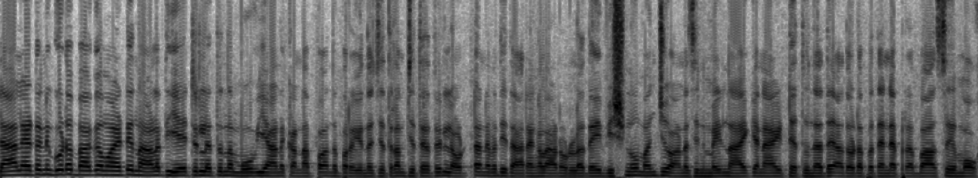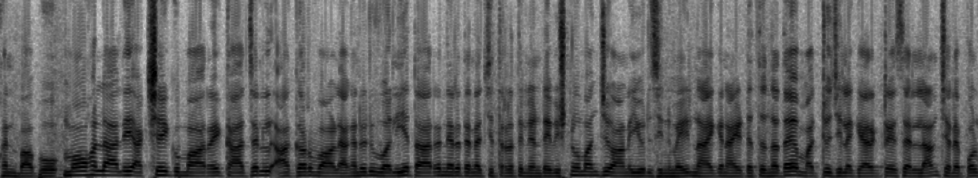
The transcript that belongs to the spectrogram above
ലാലേട്ടനും കൂടെ ഭാഗമായിട്ട് നാളെ തിയേറ്ററിലെത്തുന്ന മൂവിയാണ് കണ്ണപ്പ എന്ന് പറയുന്ന ചിത്രം. ചിത്രത്തിൽ ഒട്ടനവധി താരങ്ങളാണ് ഉള്ളത്. വിഷ്ണു മഞ്ജു ആണ് സിനിമയിൽ നായകനായിട്ട് എത്തുന്നത്. അതോടൊപ്പം തന്നെ പ്രഭാസ് മോഹൻ ബാബു മോഹൻലാൽ അക്ഷയ് കുമാർ കാജൽ അഗർവാൾ അങ്ങനെ ഒരു വലിയ താരനിര തന്നെ ചിത്രത്തിലുണ്ട്. വിഷ്ണു മഞ്ജു ആണ് ഈ ഒരു സിനിമയിൽ നായകനായിട്ട് എത്തുന്നത്. മറ്റു ചില ക്യാരക്ടേഴ്സ് എല്ലാം ചിലപ്പോൾ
